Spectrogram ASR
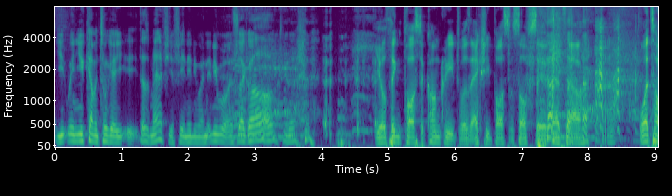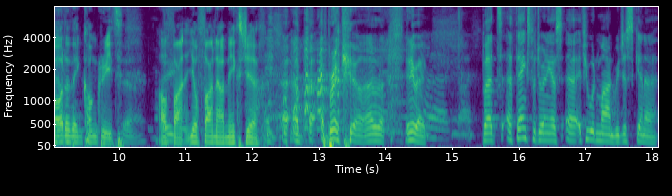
you, when you come and talk, it doesn't matter if you offend anyone anymore. It's like, oh. You know. You'll think Pastor Concrete was actually Pastor Soft Serve. That's how. Uh, what's harder than concrete? Yeah. I'll find. You'll find out next year. A, a, a brick. Yeah, I don't know. Anyway. But uh, thanks for joining us. Uh, if you wouldn't mind, we're just going to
